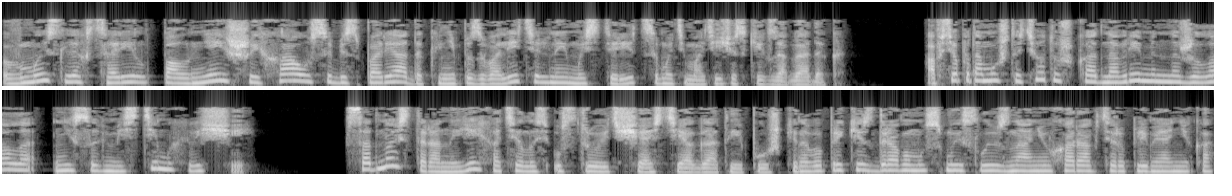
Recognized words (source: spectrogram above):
В мыслях царил полнейший хаос и беспорядок непозволительной мастерицы математических загадок. А все потому, что тетушка одновременно желала несовместимых вещей. С одной стороны, ей хотелось устроить счастье Агаты и Пушкина вопреки здравому смыслу и знанию характера племянника.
